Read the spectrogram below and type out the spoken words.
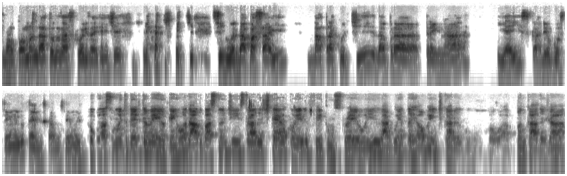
Vamos, pode mandar todas as cores aí que a gente, a gente segura. Dá para sair, dá para curtir, dá para treinar. E é isso, cara. Eu gostei muito do tênis, cara. Gostei muito. Eu gosto muito dele também. Eu tenho rodado bastante em estrada de terra com ele, feito uns trail aí. Aguenta realmente, cara, a pancada. Já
